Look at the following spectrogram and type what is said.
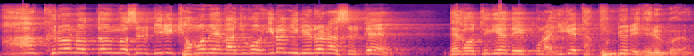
아 그런 어떤 것을 미리 경험해 가지고 이런 일이 일어났을 때 내가 어떻게 해야 되겠구나 이게 다 분별이 되는 거예요.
